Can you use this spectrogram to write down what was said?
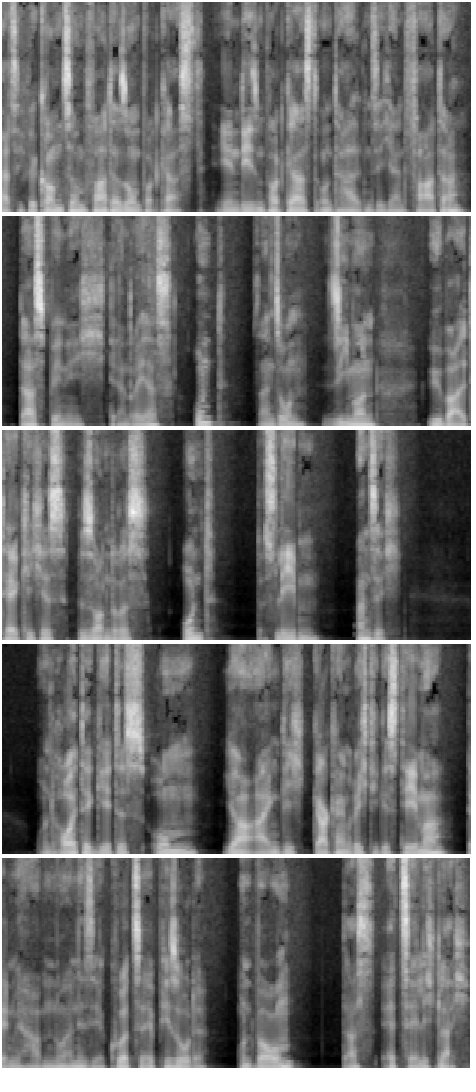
Herzlich willkommen zum Vater-Sohn-Podcast. In diesem Podcast unterhalten sich ein Vater, das bin ich, der Andreas, und sein Sohn Simon über Alltägliches, Besonderes und das Leben an sich. Und heute geht es um, ja, eigentlich gar kein richtiges Thema, denn wir haben nur eine sehr kurze Episode. Und warum? Das erzähle ich gleich.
